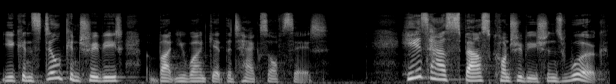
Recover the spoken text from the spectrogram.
you can still contribute, but you won't get the tax offset. Here's how spouse contributions work.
